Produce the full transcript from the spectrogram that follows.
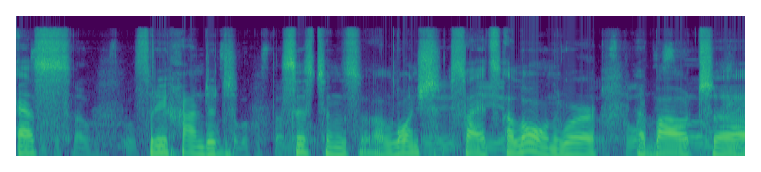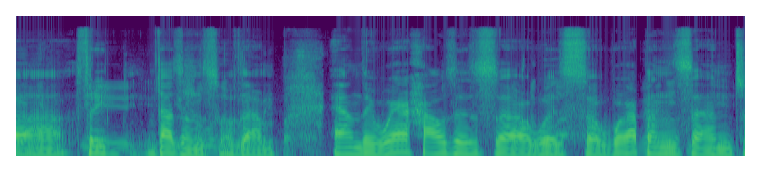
S-300 systems uh, launch sites alone were about uh, three dozens of them, and the warehouses uh, with weapons and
